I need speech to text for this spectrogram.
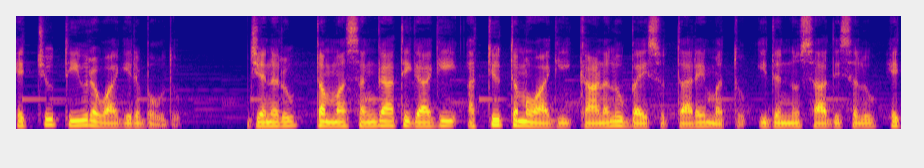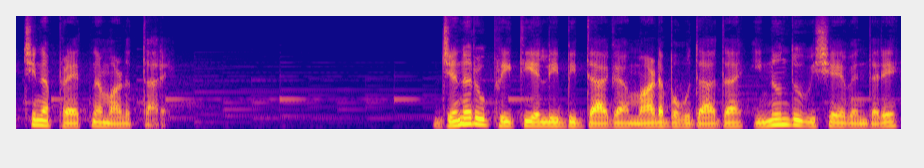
ಹೆಚ್ಚು ತೀವ್ರವಾಗಿರಬಹುದು. ಜನರು ತಮ್ಮ ಸಂಗಾತಿಗಾಗಿ ಅತ್ಯುತ್ತಮವಾಗಿ ಕಾಣಲು ಬಯಸುತ್ತಾರೆ ಮತ್ತು ಇದನ್ನು ಸಾಧಿಸಲು ಹೆಚ್ಚಿನ ಪ್ರಯತ್ನ ಮಾಡುತ್ತಾರೆ. ಜನರು ಪ್ರೀತಿಯಲ್ಲಿ ಬಿದ್ದಾಗ ಮಾಡಬಹುದಾದ ಇನ್ನೊಂದು ವಿಷಯವೆಂದರೆ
